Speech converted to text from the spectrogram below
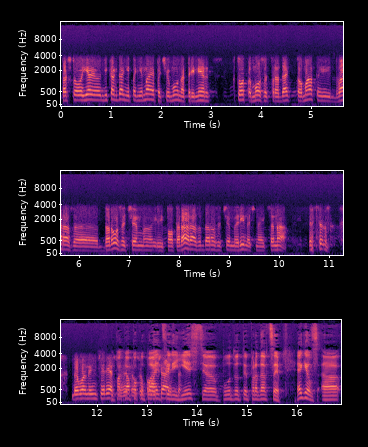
Так что я никогда не понимаю, почему, например, кто-то может продать томаты два раза дороже, чем, или полтора раза дороже, чем рыночная цена. Это довольно интересно. Но пока покупатели есть, э, будут и продавцы. Эггелс, а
